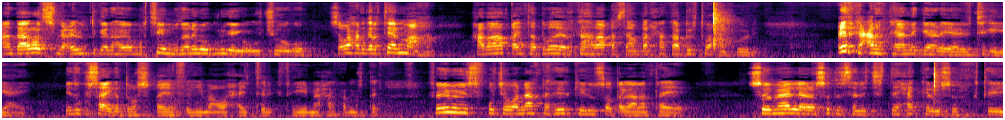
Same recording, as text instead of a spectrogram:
aan daarood ismaaciil u deganahay oo martiya mudanaba gurigayga uu joogo soo waxaad garateen maaha hadaaqa intaad dabadeeda ka hadaaqaysaan bal xalkaa birta waxaan ku yidhi cirka carabka aan la gaarayaayo tegayaay idinku saa iga daba shaqeeya fahiimaa waxay tiri fahiimaa halkan martay fahiima yuusuf quja waa naagta reerkeedu u soo dagaalantaye somalilan oo soddon sano jirtay xag kale u soo rogtay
